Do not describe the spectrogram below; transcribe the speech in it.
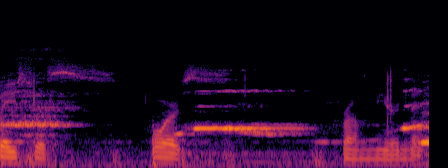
spacious force from your neck.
